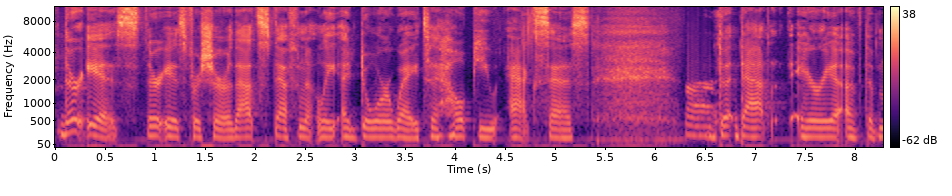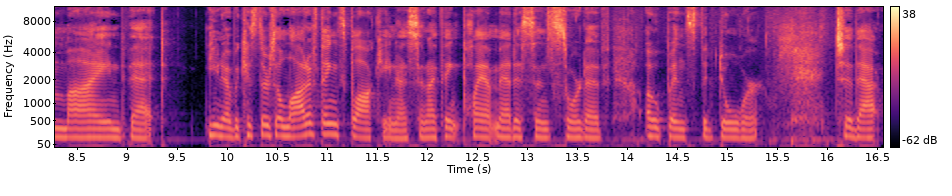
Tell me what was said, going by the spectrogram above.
there is there is for sure. That's definitely a doorway to help you access th- that area of the mind that you know, because there's a lot of things blocking us, and I think plant medicine sort of opens the door to that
